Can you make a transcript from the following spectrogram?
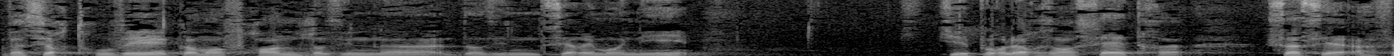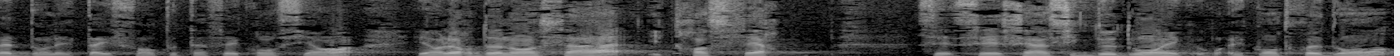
va se retrouver comme offrande dans une, euh, dans une cérémonie qui est pour leurs ancêtres. Ça, c'est un fait dont les Thaïs sont tout à fait conscients. Et en leur donnant ça, ils transfèrent. C'est un cycle de dons et, contre-dons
